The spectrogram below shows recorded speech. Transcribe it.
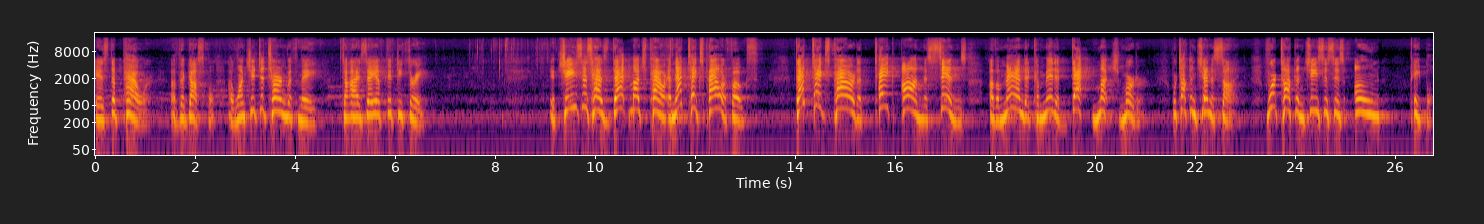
is the power of the gospel. I want you to turn with me to Isaiah 53. If Jesus has that much power, and that takes power, folks, that takes power to take on the sins of a man that committed that much murder. We're talking genocide. We're talking Jesus' own people.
